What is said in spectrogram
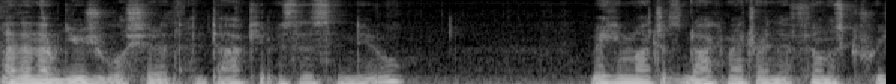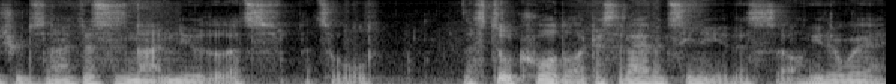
And then the usual shit that document. Is this new? Making much of the documentary and the film's creature design. This is not new though. That's that's old. That's still cool though. Like I said, I haven't seen any of this, so either way.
